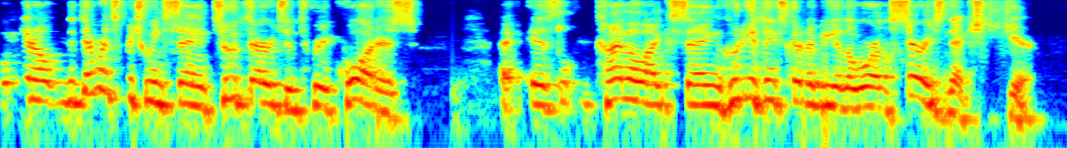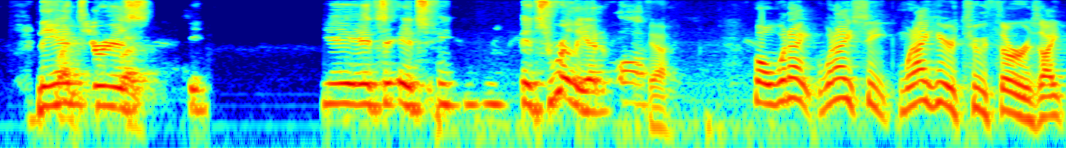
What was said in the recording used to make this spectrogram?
you know, the difference between saying two thirds and three quarters uh, is kind of like saying, who do you think is going to be in the World Series next year? The Right, answer is, it's it's it's really an awful. Yeah. Well, when I when I see when I hear two thirds, I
